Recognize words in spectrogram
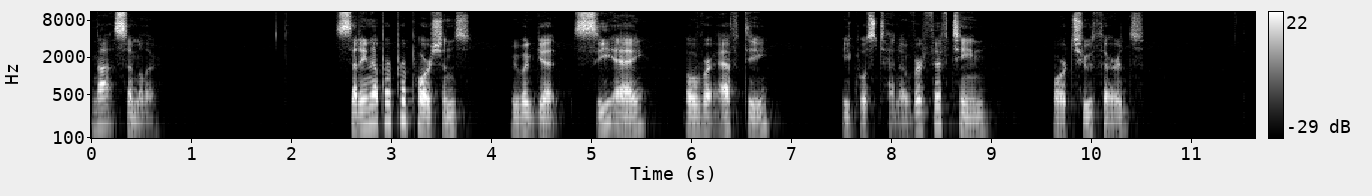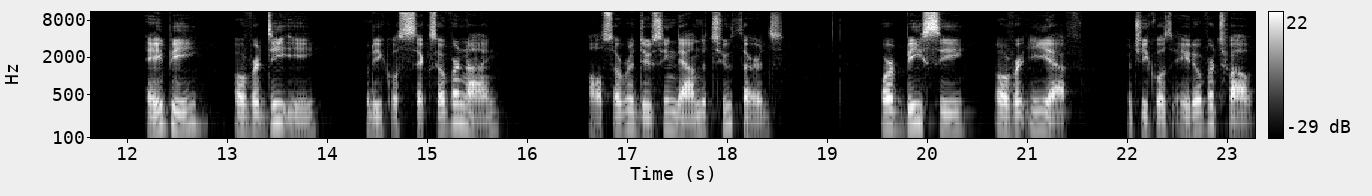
not similar. Setting up our proportions, we would get CA over FD equals 10 over 15, or 2 thirds. AB over DE would equal 6 over 9, also reducing down to 2 thirds, or BC over EF, which equals 8 over 12,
